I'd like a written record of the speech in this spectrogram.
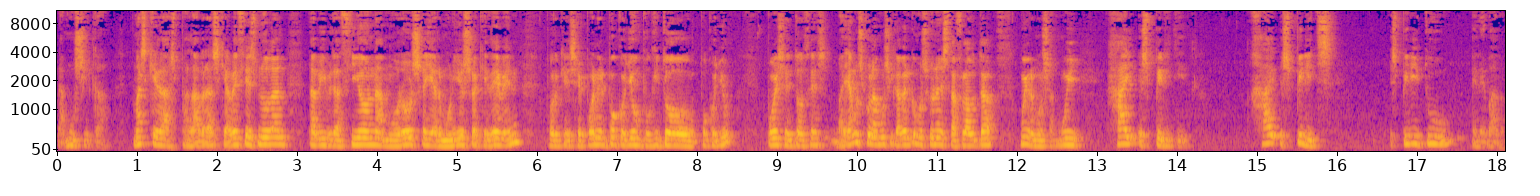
la música, más que las palabras que a veces no dan la vibración amorosa y armoniosa que deben, porque se pone el poco yo, un poquito poco yo, pues entonces vayamos con la música a ver cómo suena esta flauta muy hermosa, muy high spirited, high spirits, espíritu elevado.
